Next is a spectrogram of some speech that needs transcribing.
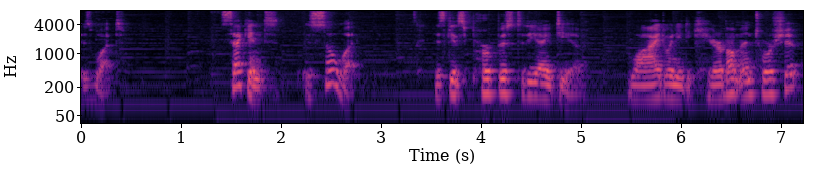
is what? Second is so what? This gives purpose to the idea. Why do I need to care about mentorship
